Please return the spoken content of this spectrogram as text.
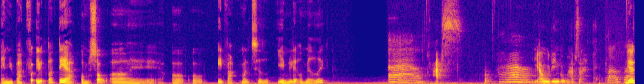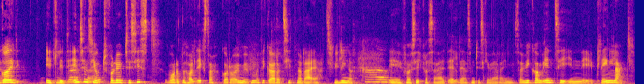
er nybagt forældre. Det er omsorg og, øh, og, og et varmt måltid hjemmelavet mad, ikke? Haps. Jo, det er en god hapser. Vi har gået i et lidt intensivt forløb til sidst, hvor der blev holdt ekstra godt øje med dem, og det gør der tit, når der er tvillinger, øh, for at sikre sig, at alt er, som det skal være derinde. Så vi kom ind til en øh, planlagt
